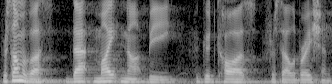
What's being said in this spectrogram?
For some of us, that might not be a good cause for celebration.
